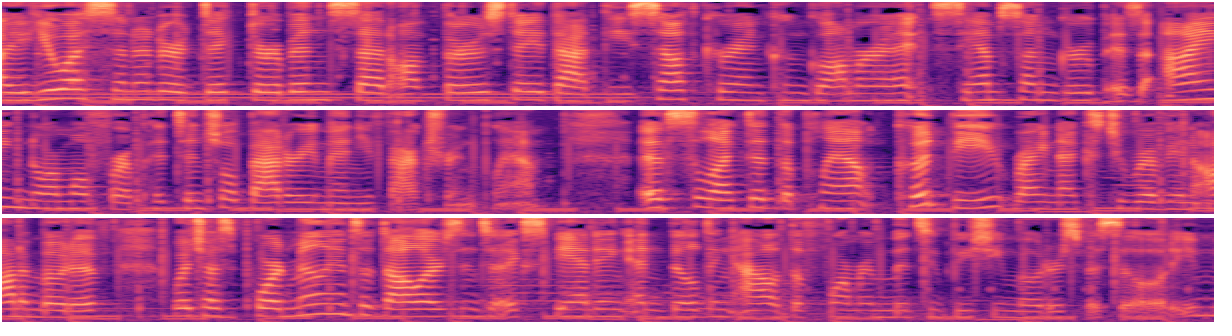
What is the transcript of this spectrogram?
Uh, U.S. Senator Dick Durbin said on Thursday that the South Korean conglomerate Samsung Group is eyeing Normal for a potential battery manufacturing plant. If selected, the plant could be right next to Rivian Automotive, which has poured millions of dollars into expanding and building out the former Mitsubishi Motors facility.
